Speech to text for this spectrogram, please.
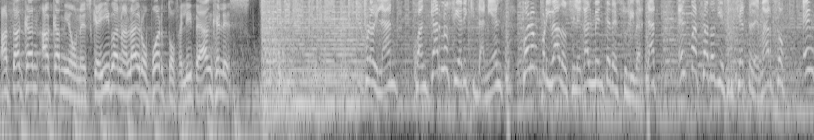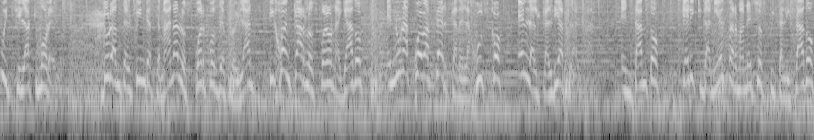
Atacan a camiones que iban al aeropuerto Felipe Ángeles. Froilán, Juan Carlos y Eric Daniel fueron privados ilegalmente de su libertad el pasado 17 de marzo en Huitzilac, Morelos. Durante el fin de semana, los cuerpos de Froilán y Juan Carlos fueron hallados en una cueva cerca de la Jusco, en la alcaldía Tlalpa. En tanto, Eric Daniel permanece hospitalizado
